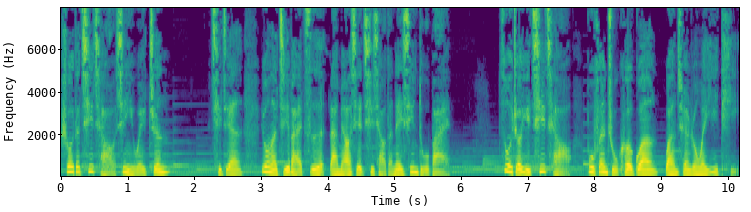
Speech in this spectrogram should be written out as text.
说的七巧信以为真，期间用了几百字来描写七巧的内心独白，作者与七巧。不分主客观，完全融为一体，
